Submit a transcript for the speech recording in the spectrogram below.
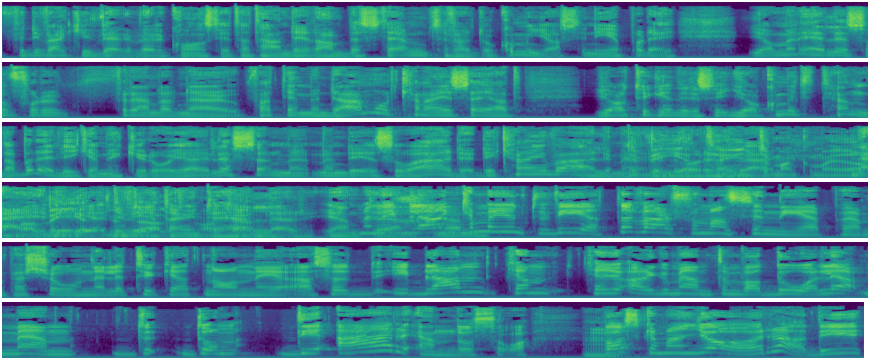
för det verkar ju väldigt, väldigt konstigt att han redan bestämt sig för att då kommer jag se ner på dig. Ja, men eller så får du förändra den här uppfattningen. Men däremot kan han ju säga att jag tycker inte det jag kommer inte tända på dig lika mycket då. Jag är ledsen, men, men det, så är det. Det kan han ju vara ärlig med. Det vet han ju inte man kommer göra. Nej, Man det, vet det inte vet han ju inte heller egentligen. Men ibland kan man ju inte veta varför man ser ner på en person eller tycker att någon är... Alltså, ibland kan, kan ju argumenten vara dåliga, men de, de, det är ändå så. Mm. Vad ska man göra? Det är,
